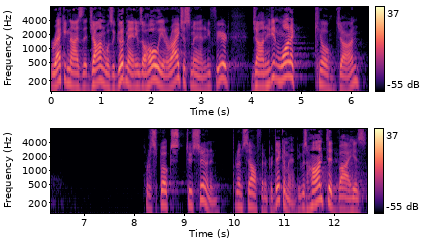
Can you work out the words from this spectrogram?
recognized that John was a good man. He was a holy and a righteous man, and he feared John. He didn't want to kill John. Sort of spoke too soon and put himself in a predicament. He was haunted by his,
